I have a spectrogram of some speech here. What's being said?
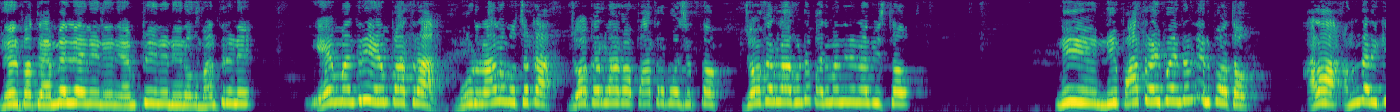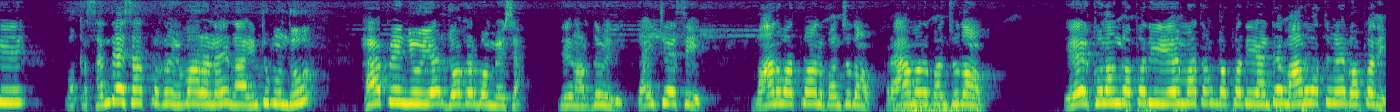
నేను పెద్ద ఎమ్మెల్యేని నేను ఎంపీని నేను ఒక మంత్రిని. ఏం మంత్రి ఏం పాత్ర? మూడు నాలుగు ముచ్చట. జోకర్ లాగా పాత్ర పోషిస్తావు. జోకర్ లాగుంటే పది మందిని నవ్విస్తావు. నీ నీ పాత్ర అయిపోయిన తర్వాత వెళ్ళిపోతావు. అలా అందరికీ ఒక సందేశాత్మకం ఇవ్వాలనే నా ఇంటి ముందు హ్యాపీ న్యూ ఇయర్ జోకర్ బొమ్మ వేశా. దీని అర్థం ఇది. దయచేసి మానవత్వాన్ని పంచుదాం ప్రేమను పంచుదాం. ఏ కులం గొప్పది ఏ మతం గొప్పది అంటే మానవత్వమే గొప్పది.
